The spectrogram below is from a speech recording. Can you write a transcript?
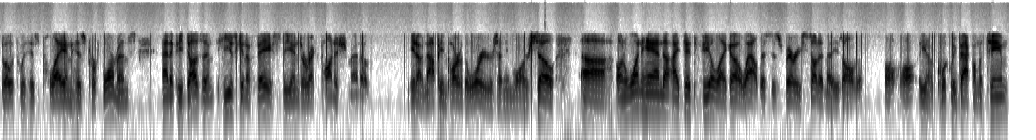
both with his play and his performance. And if he doesn't, he's going to face the indirect punishment of you know, not being part of the Warriors anymore. So, uh, on one hand, I did feel like, oh wow, this is very sudden that he's all, all, all you know, quickly back on the team.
